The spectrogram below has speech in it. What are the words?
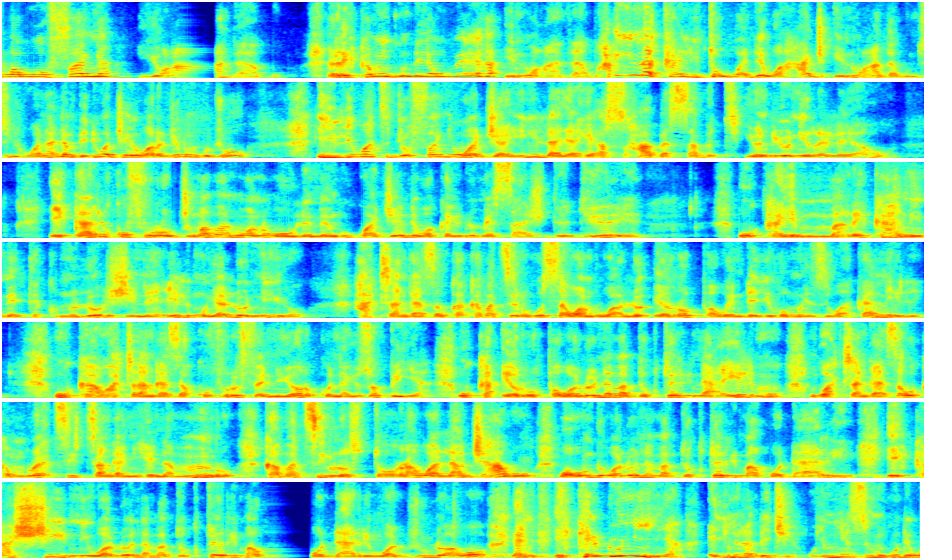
wawofanya yo adhabu reka mgunde ya uveha ino adhabu. Haina kali to wade wa haja ino adhabu nziro wanadamu bidi waje warajibu mkujo ili watu jofanyi wa wajahila yahe ashaba sabti yo ndiyo nirele yao. Ekari kufuru juma banu wano ulemengu kwa jende wakaino message de dieu. Ukaye marekani ne teknoloji ne ilmu yalo niyo hatangaza ukakabatsi ruhusa wandu walo Europa wende iho mwezi wa kamili. Ukawatangaza kuvurufe new york na izopia uka Europa walo na madoktori na ilmu. Ngwatangaza ukamruya na mru. Kabatsi lostora wala jawu waundu walo na madoktori mahodari. Ikashini walo na madoktori mahodari hodari wa julo awo yani ike dunia. Eyinira beji uyu mungu nde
